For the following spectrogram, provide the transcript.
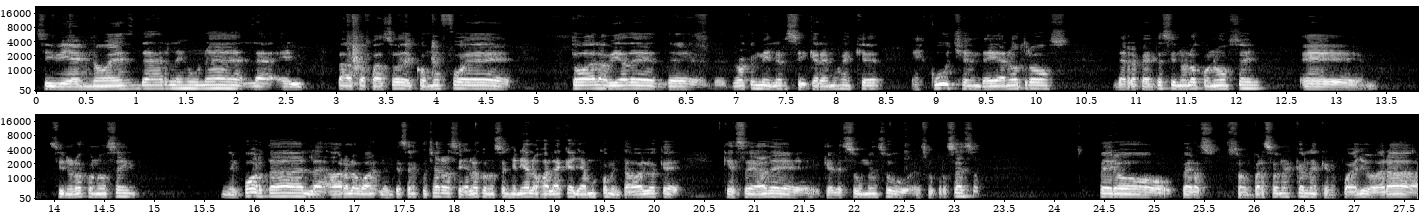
si bien no es darles una, el paso a paso de cómo fue toda la vida de, de, Druckenmiller, si queremos es que escuchen, vean otros, de repente si no lo conocen, eh, si no lo conocen, no importa, ahora lo, lo, empiezan a escuchar, o si ya lo conocen, genial, ojalá que hayamos comentado algo que, que sea de, que le sumen su, en su proceso pero, pero son personas con las que nos puede ayudar a,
